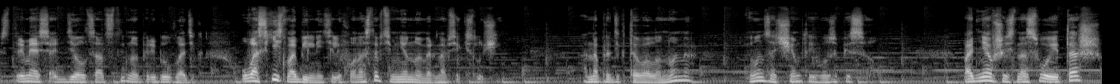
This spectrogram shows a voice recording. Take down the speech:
Стремясь отделаться от стыдного, перебил Владик. «У вас есть мобильный телефон? Оставьте мне номер на всякий случай». Она продиктовала номер, и он зачем-то его записал. Поднявшись на свой этаж,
